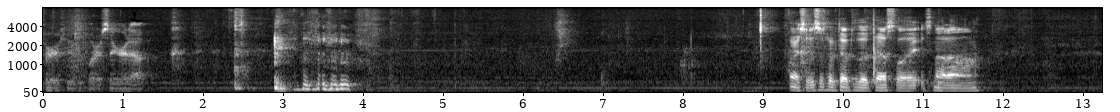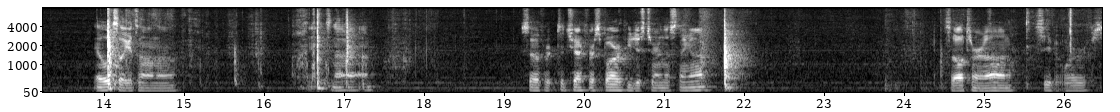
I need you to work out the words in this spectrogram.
First we have to put our cigarette out. Alright, so this is hooked up to the test light. It's not on. It looks like it's on though. Yeah, it's not on. So for, to check for spark, you just turn this thing on. So I'll turn it on, see if it works.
